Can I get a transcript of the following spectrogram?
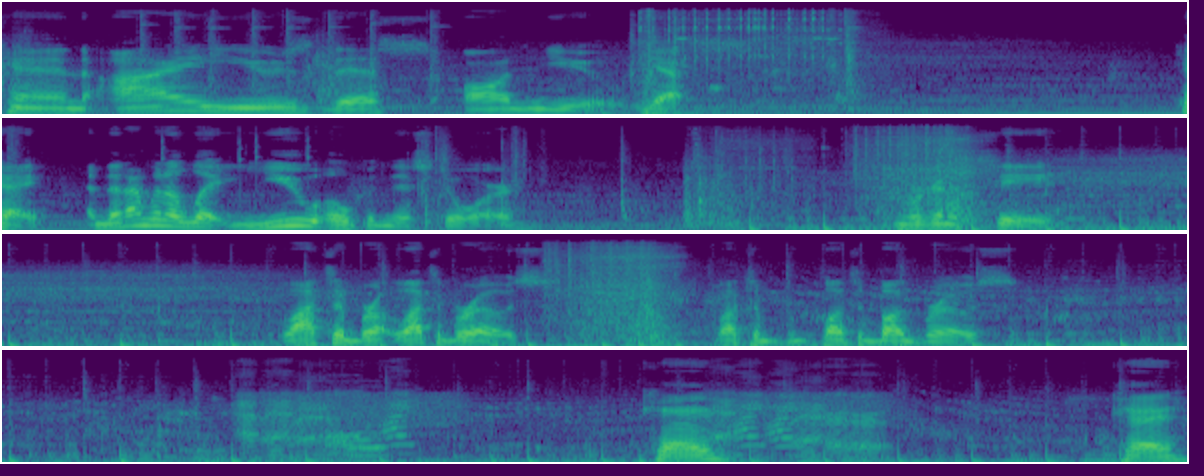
can I use this on you? Yes. Okay, and then I'm going to let you open this door. We're going to see. Lots of bro lots of bros. Lots of lots of bug bros. Okay. Okay.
